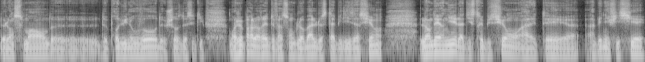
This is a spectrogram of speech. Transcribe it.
de lancements de, de produits nouveaux, de choses de ce type. Moi je parlerai de façon globale de stabilisation. L'an dernier la distribution a été euh, a bénéficié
